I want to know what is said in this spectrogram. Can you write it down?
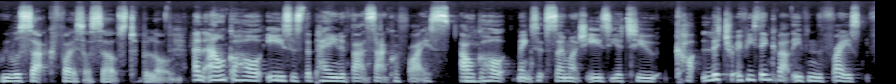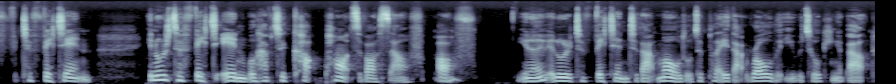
we will sacrifice ourselves to belong. And alcohol eases the pain of that sacrifice. Mm-hmm. Alcohol makes it so much easier to cut, literally, if you think about even the phrase f- to fit in, in order to fit in, we'll have to cut parts of ourselves Mm-hmm. off, you know, in order to fit into that mold or to play that role that you were talking about.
